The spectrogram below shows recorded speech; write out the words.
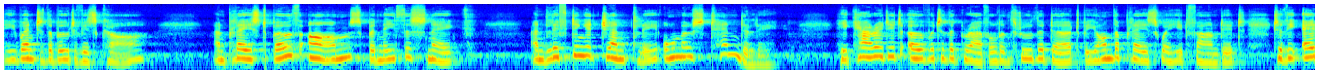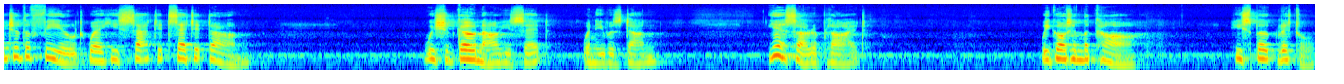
he went to the boot of his car and placed both arms beneath the snake and lifting it gently, almost tenderly, he carried it over to the gravel and through the dirt beyond the place where he'd found it, to the edge of the field where he sat it, set it down. We should go now, he said, when he was done. Yes, I replied. We got in the car. He spoke little,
